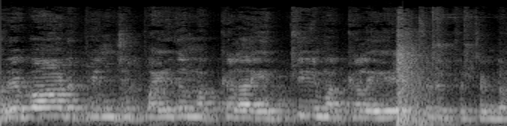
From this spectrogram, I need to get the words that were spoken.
ഒരുപാട് പിഞ്ച് പൈത മക്കളെ എത്തി മക്കളെ ഏറ്റെടുത്തിട്ടുണ്ട്.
